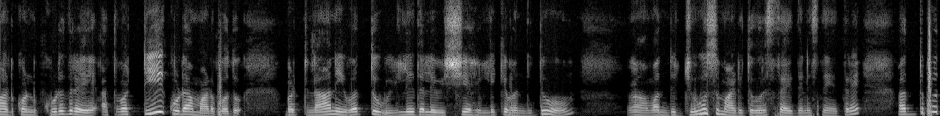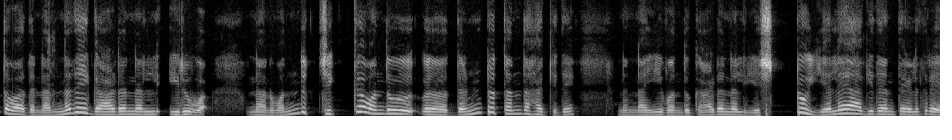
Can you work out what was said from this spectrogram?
ಮಾಡ್ಕೊಂಡು ಕುಡಿದ್ರೆ ಅಥವಾ ಟೀ ಕೂಡ ಮಾಡ್ಬೋದು. ಬಟ್ ನಾನು ಇವತ್ತು ವೀಳ್ಯದಲ್ಲಿ ವಿಷಯ ಹೇಳಲಿಕ್ಕೆ ಬಂದಿದ್ದು ಒಂದು ಜ್ಯೂಸ್ ಮಾಡಿ ತೋರಿಸ್ತಾ ಇದ್ದೇನೆ ಸ್ನೇಹಿತರೆ. ಅದ್ಭುತವಾದ ನನ್ನದೇ ಗಾರ್ಡನಲ್ಲಿ ಇರುವ ನಾನು ಒಂದು ಚಿಕ್ಕ ಒಂದು ದಂಟು ತಂದು ಹಾಕಿದೆ. ನನ್ನ ಈ ಒಂದು ಗಾರ್ಡನಲ್ಲಿ ಎಷ್ಟು ಎಲೆ ಆಗಿದೆ ಅಂತ ಹೇಳಿದ್ರೆ,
